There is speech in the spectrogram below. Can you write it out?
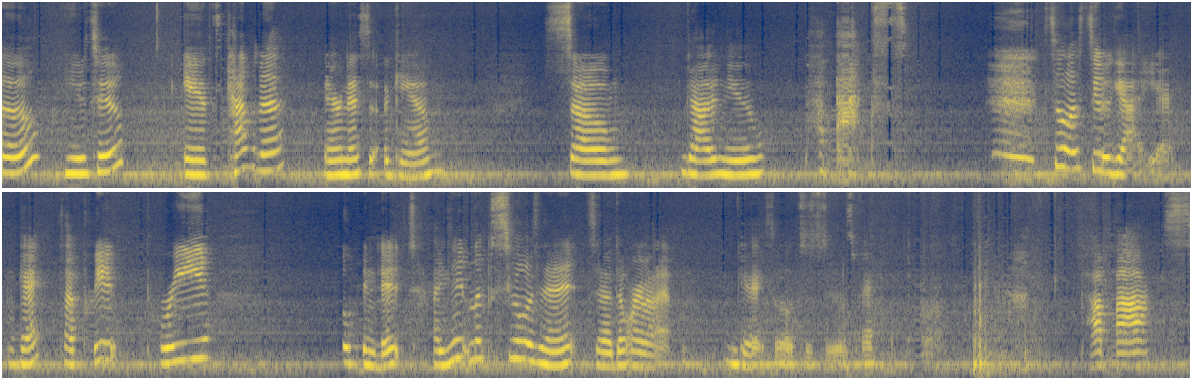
Hello, YouTube. It's Khaleda Aerinessa again. So, got a new PupBox. So let's see what we got here. Okay, so I pre pre opened it. I didn't look to see what was in it, so don't worry about it. Okay, so let's just do this. Okay, PupBox.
